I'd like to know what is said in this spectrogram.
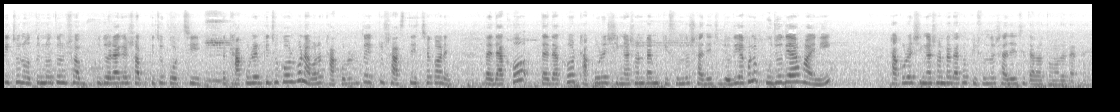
কিছু নতুন নতুন, সব পুজোর আগে সব কিছু করছি। তো ঠাকুরের কিছু করব না? বলো, ঠাকুরেরও তো একটু শাস্তি ইচ্ছে করে। তাই দেখো তাই দেখো, ঠাকুরের সিংহাসনটা আমি কি সুন্দর সাজিয়েছি। যদি এখনও পুজো দেওয়া হয়নি, ঠাকুরের সিংহাসনটা দেখো কি সুন্দর সাজিয়েছি, তারা তোমাদের দেখায়।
